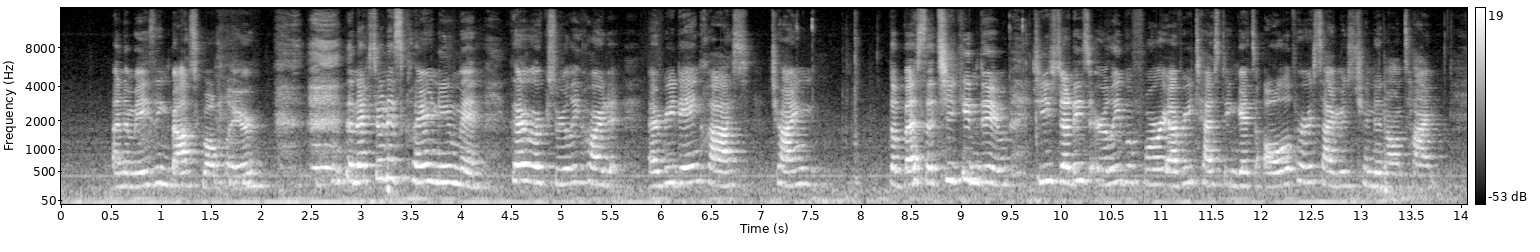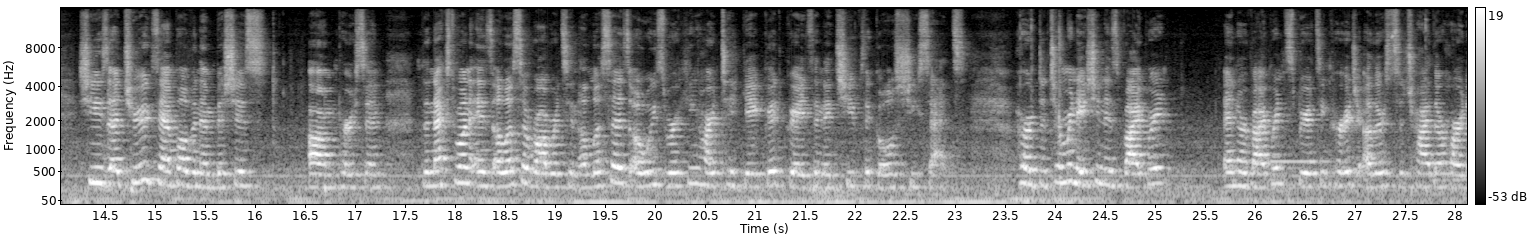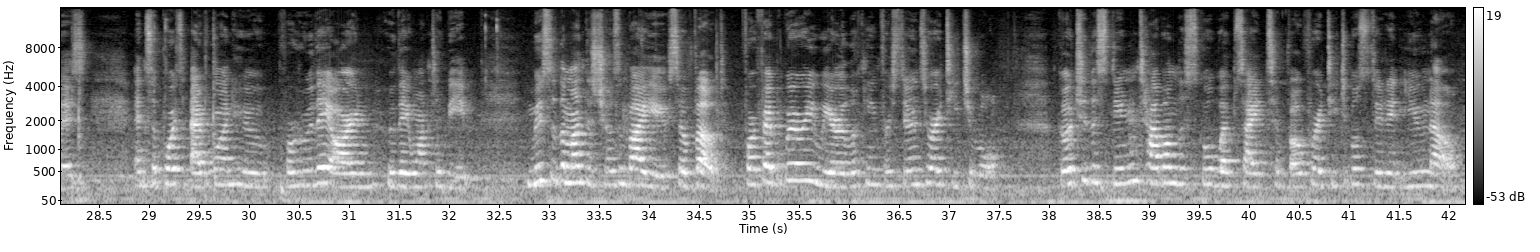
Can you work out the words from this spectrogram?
an amazing basketball player. the next one is Claire Newman. Claire works really hard every day in class, trying the best that she can do. She studies early before every test and gets all of her assignments turned in on time. She's a true example of an ambitious um, person. The next one is Alyssa Robertson. Alyssa is always working hard to get good grades and achieve the goals she sets. Her determination is vibrant, and her vibrant spirits encourage others to try their hardest and supports everyone who for who they are and who they want to be. Moose of the Month is chosen by you, so vote. For February, we are looking for students who are teachable. Go to the student tab on the school website to vote for a teachable student you know.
